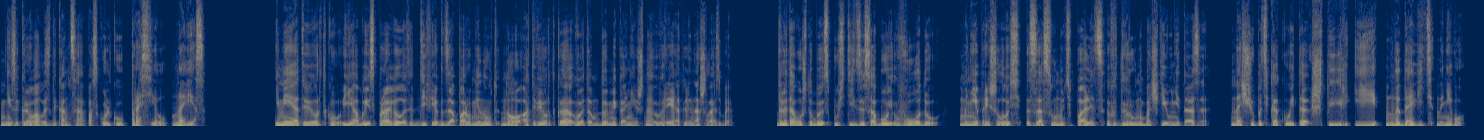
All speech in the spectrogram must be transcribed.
не закрывалась до конца, поскольку просел навес. Имея отвертку, я бы исправил этот дефект за пару минут, но отвертка в этом доме, конечно, вряд ли нашлась бы. Для того, чтобы спустить за собой воду, мне пришлось засунуть палец в дыру на бачке унитаза, нащупать какой-то штырь и надавить на него.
